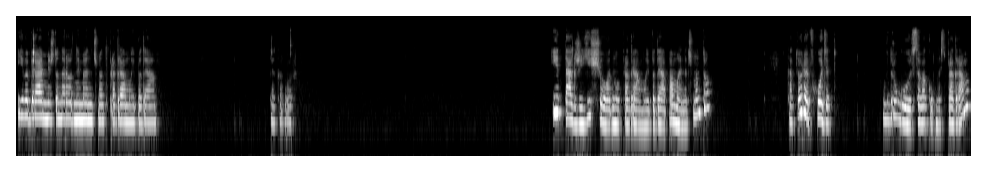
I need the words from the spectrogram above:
И выбираем международный менеджмент программу ИБДА. Договор. И также еще одну программу ИБДА по менеджменту которая входит в другую совокупность программ,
